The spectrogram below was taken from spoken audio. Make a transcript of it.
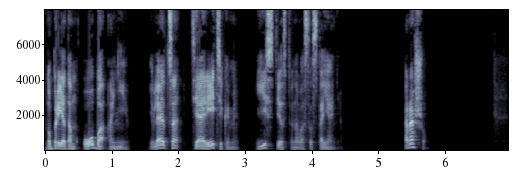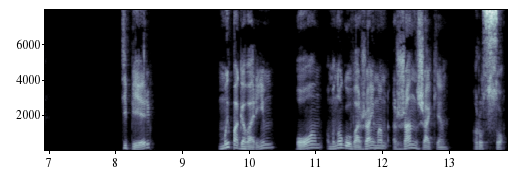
Но при этом оба они являются теоретиками естественного состояния. Хорошо. Теперь мы поговорим о многоуважаемом Жан-Жаке Руссо.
